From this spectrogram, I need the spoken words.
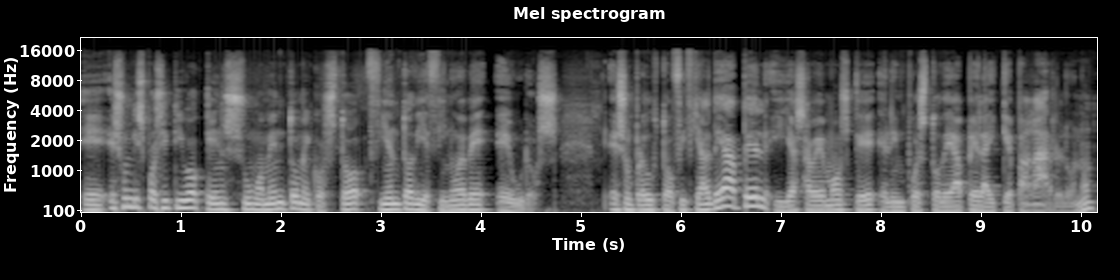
Eh, es un dispositivo que en su momento me costó 119 euros. Es un producto oficial de Apple y ya sabemos que el impuesto de Apple hay que pagarlo. ¿no?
